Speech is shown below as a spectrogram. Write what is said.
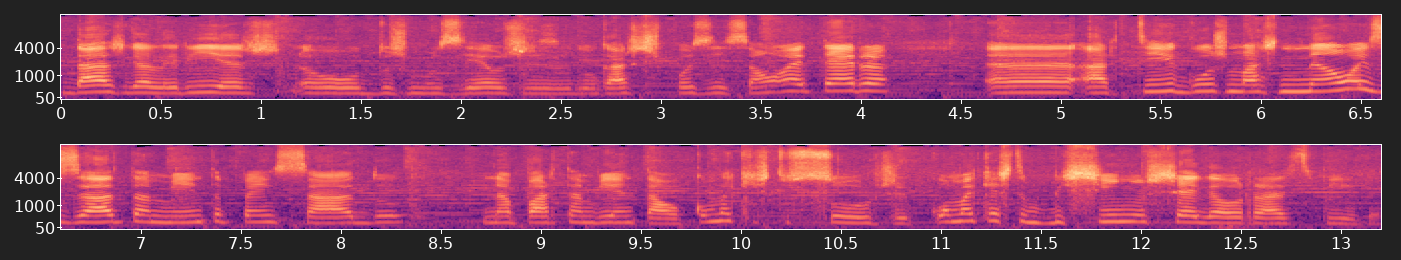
das galerias ou dos museus, lugares de exposição, é ter ah, artigos, mas não exatamente pensado na parte ambiental. Como é que isto surge? Como é que este bichinho chega ao Raspberry?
